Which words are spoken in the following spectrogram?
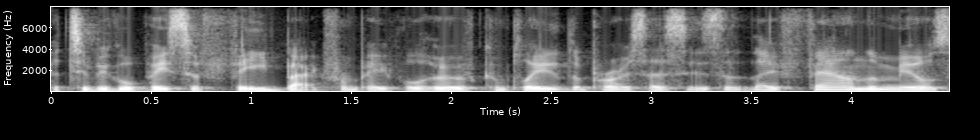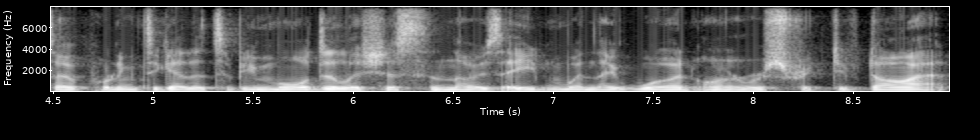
A typical piece of feedback from people who have completed the process is that they found the meals they were putting together to be more delicious than those eaten when they weren't on a restrictive diet.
